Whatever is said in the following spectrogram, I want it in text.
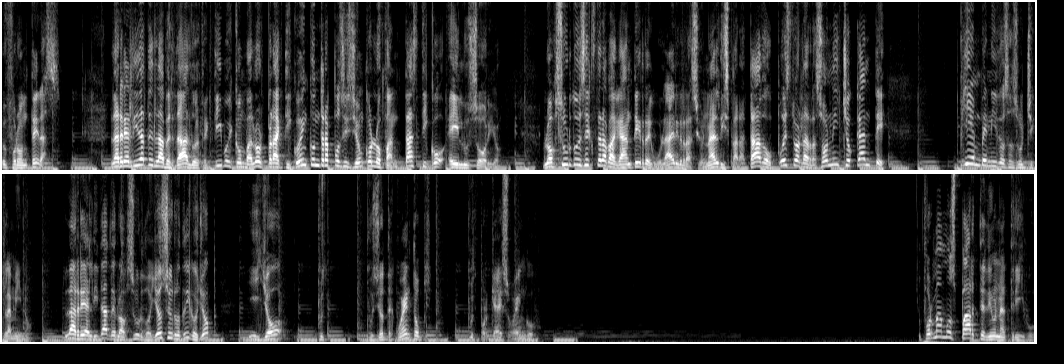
fronteras. La realidad es la verdad, lo efectivo y con valor práctico, en contraposición con lo fantástico e ilusorio. Lo absurdo es extravagante, irregular, irracional, disparatado, opuesto a la razón y chocante. Bienvenidos a Azul Chiclamino, la realidad de lo absurdo. Yo soy Rodrigo Job y yo, pues, pues yo te cuento, pues, pues porque a eso vengo. Formamos parte de una tribu.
